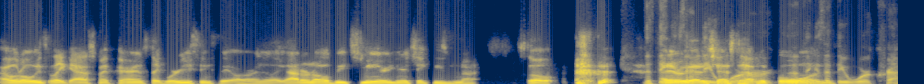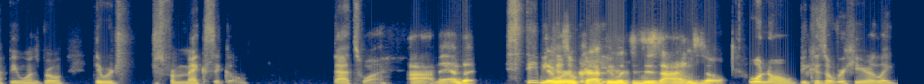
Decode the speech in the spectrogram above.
I would always like ask my parents like, "Where do you think they are?" And they're like, "I don't know. Beats me. Are you gonna take these or not?" So the thing never is that got a they chance were, to have the the cool thing is ones. that they were crappy ones, bro. They were just from Mexico. That's why. ah man, but See, they weren't crappy here, with the designs though. Well, no, because over here, like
